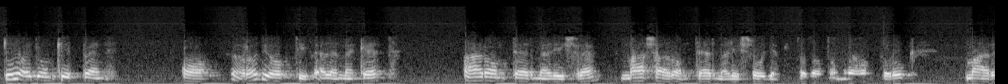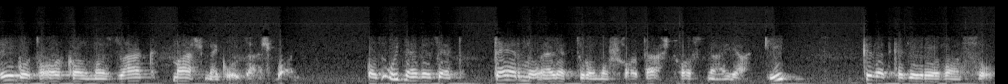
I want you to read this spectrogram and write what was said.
Tulajdonképpen A radioaktív elemeket áramtermelésre, más áramtermelésre, ugye, mint az atomreaktorok, már régóta alkalmazzák más megoldásban. Az úgynevezett termoelektromos hatást használják ki. Következőről van szó.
